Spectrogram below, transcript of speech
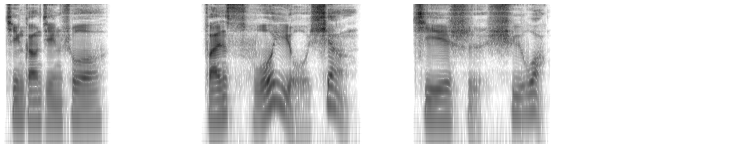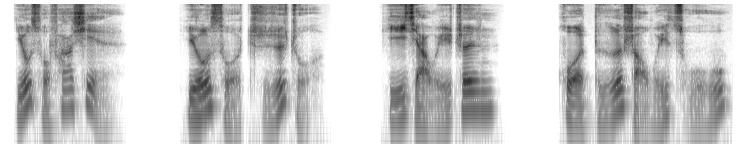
金刚经》说：“凡所有相，皆是虚妄。”有所发现，有所执着，以假为真，或得少为足，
